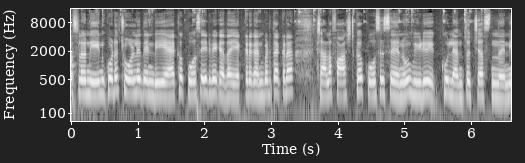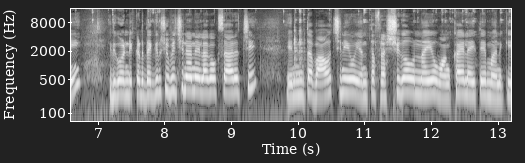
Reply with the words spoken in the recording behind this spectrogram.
అసలు నేను కూడా చూడలేదండి. ఏక కోసేయడమే కదా. ఎక్కడ కనబడితే అక్కడ చాలా ఫాస్ట్గా కోసేసాను. వీడియో ఎక్కువ లెంత్ వచ్చేస్తుందని. ఇదిగోండి ఇక్కడ దగ్గర చూపించినాను ఇలాగ ఒకసారి వచ్చి. ఎంత బాగా వచ్చినాయో ఎంత ఫ్రెష్గా ఉన్నాయో వంకాయలు అయితే మనకి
